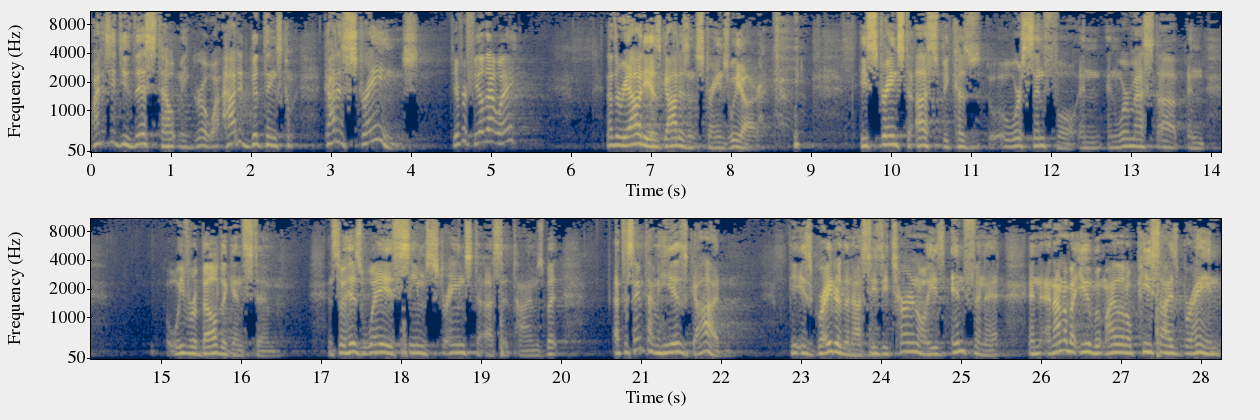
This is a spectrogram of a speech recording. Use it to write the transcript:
why does he do this to help me grow? Why, how did good things come? God is strange. Do you ever feel that way? Now, the reality is, God isn't strange, we are. He's strange to us because we're sinful and, and we're messed up and we've rebelled against Him. And so His ways seem strange to us at times, but at the same time, He is God. He's greater than us. He's eternal. He's infinite. And, and I don't know about you, but my little pea sized brain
